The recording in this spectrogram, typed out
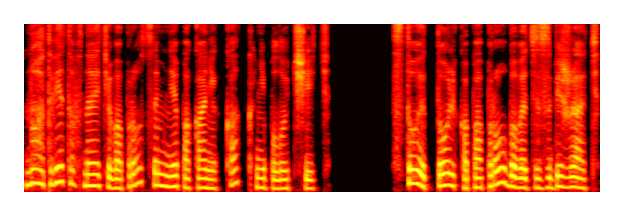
но ответов на эти вопросы мне пока никак не получить. Стоит только попробовать сбежать,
